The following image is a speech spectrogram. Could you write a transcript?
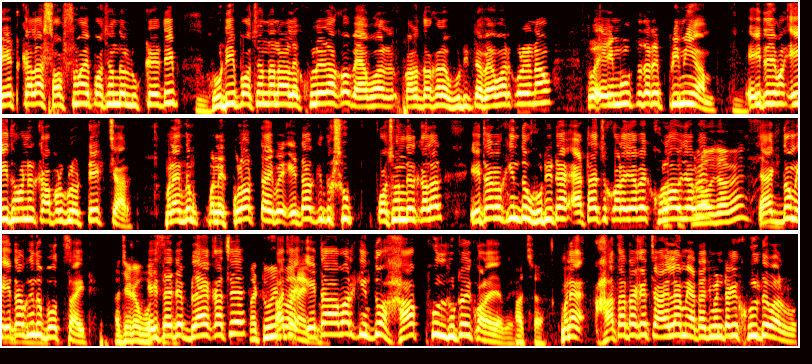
রেড কালার সবসময় পছন্দ লুক্রেটিভ হুডি পছন্দ না হলে খুলে রাখো ব্যবহার করার দরকার হুডিটা ব্যবহার করে নাও। তো এই মুহূর্তে দাঁড়িয়ে প্রিমিয়াম এইটা যেমন এই ধরনের কাপড়গুলো টেকচার মানে একদম মানে ক্লথ টাইপের এটাও কিন্তু খুব পছন্দের কালার এটারও কিন্তু হুডিটা অ্যাটাচ করা যাবে খোলাও যাবে একদম এটাও কিন্তু বোথ সাইড আচ্ছা এই বুঝতে- সাইডে ব্ল্যাক আছে। মানে আচ্ছা এটা আবার কিন্তু হাফ ফুল দুটোই করা যাবে। আচ্ছা। মানে হাতাটাকে চাইলে আমি অ্যাটাচমেন্টটাকে খুলতে পারব।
